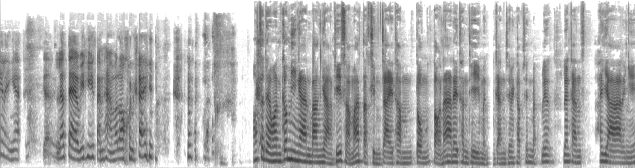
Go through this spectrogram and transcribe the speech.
อะไรเงี้ยก็แล้วแต่วิธีสรรหามารอคนไข้อ๋อแสดงมันก็มีงานบางอย่างที่สามารถตัดสินใจทำตรงต่อหน้าได้ทันทีเหมือนกันใช่ไหมครับ เช่นแบบเรื่องเรื่องการให้ยาอะไรอย่างนี้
